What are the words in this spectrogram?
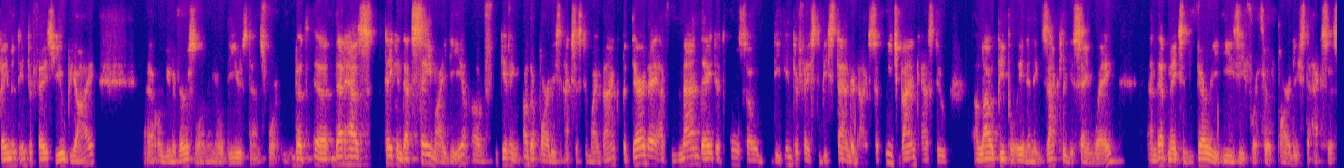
Payment Interface (UPI) uh, or Universal. I don't know what the U stands for, but uh, that has taken that same idea of giving other parties access to my bank. But there, they have mandated also the interface to be standardized. So each bank has to allow people in in exactly the same way. And that makes it very easy for third parties to access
